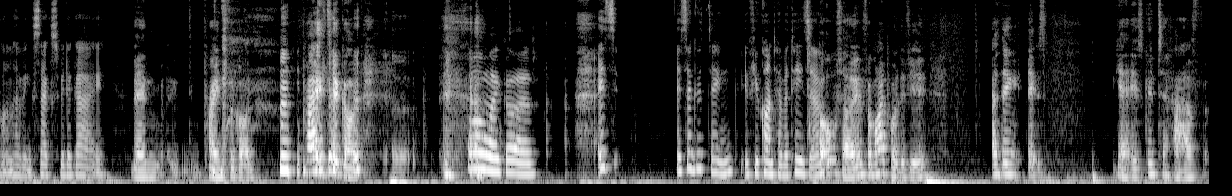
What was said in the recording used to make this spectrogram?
on having sex with a guy? Then pray for God. pray to God. oh my god. It's it's a good thing if you can't have a taser. But also, from my point of view, I think it's yeah, it's good to have,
